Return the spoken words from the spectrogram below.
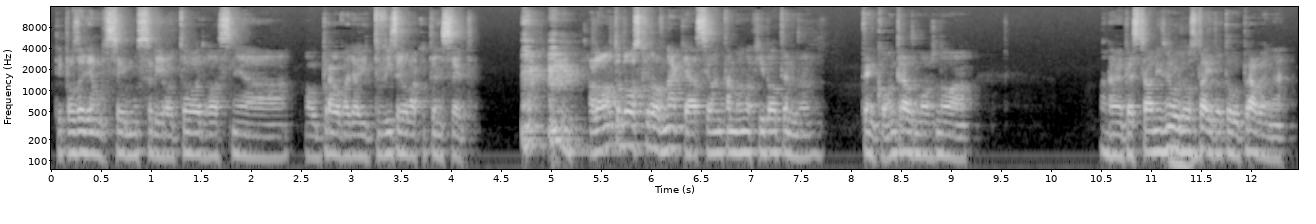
tie pozadia museli, museli rotovať vlastne a, a upravovať, aby to vyzeralo ako ten set. Ale on to bolo skoro rovnaké, asi len tam možno chýbal ten, ten kontrast možno a, a neviem, ale my sme už dostali toto upravené.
